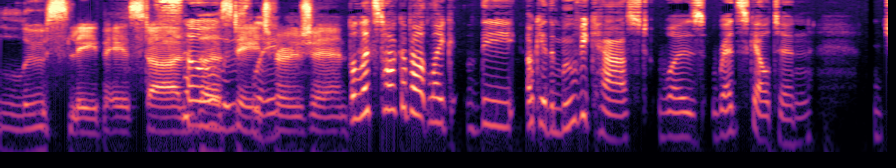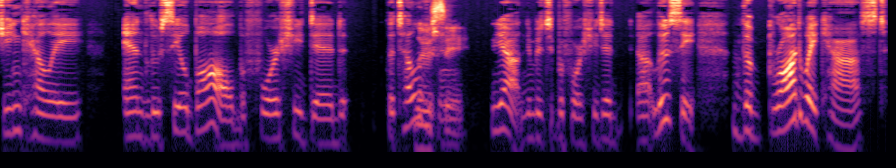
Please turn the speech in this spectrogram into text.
loosely based on So the stage version. But let's talk about like the okay, the movie cast was Red Skelton, Gene Kelly, and Lucille Ball before she did the television. Lucy. Yeah, before she did uh, Lucy. The Broadway cast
